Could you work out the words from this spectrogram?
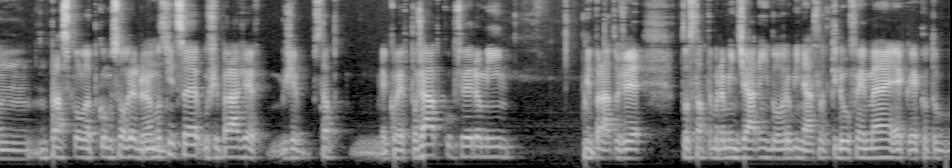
um, praskou lepkou musel do nemocnice, už vypadá, že, že snad jako je v pořádku přivědomí, Vypadá to, že to snad nebude mít žádný dlouhodobý následky, doufejme, jako, jako to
